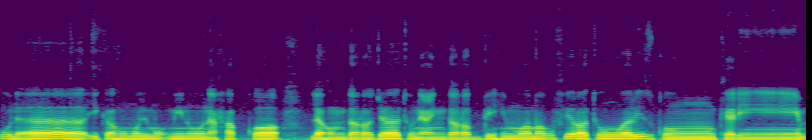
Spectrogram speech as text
أولئك هم المؤمنون حقا. لهم درجات عند ربهم ومغفرة ورزق كريم.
